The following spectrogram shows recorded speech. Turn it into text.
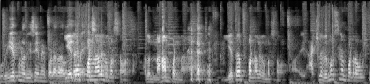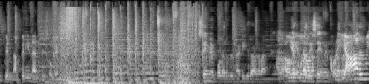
ஒரு இயக்குனர் இசையமைப்பாளராக எதை பண்ணாலும் விமர்சனம் வருங்க அதுவும் நான் பண்ணா எதை பண்ணாலும் விமர்சனம் வரும். ஆக்சுவலாக விமர்சனம் பண்ணுறவங்களுக்கு நான் பெரிய நன்றி சொல்கிறேன் இசையமைப்பாளர்கள் நடிகர் ஆகுறாங்க இசையமைப்பாளர். யாருமே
